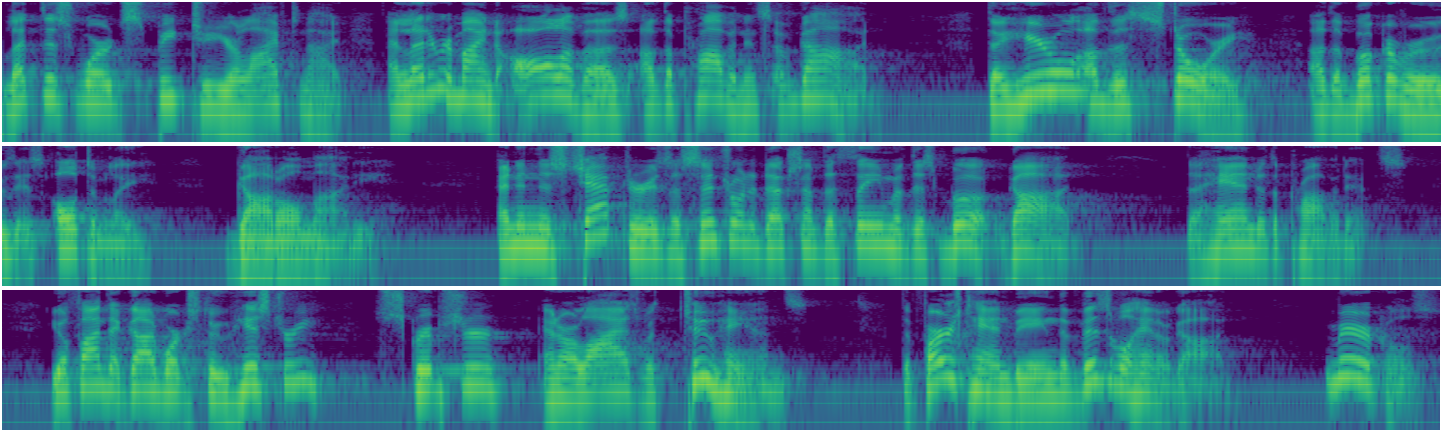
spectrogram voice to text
let this word speak to your life tonight and let it remind all of us of the providence of God. The hero of the story of the book of Ruth is ultimately God Almighty. And in this chapter is a central introduction of the theme of this book God, the hand of the providence. You'll find that God works through history, scripture, and our lives with two hands. The first hand being the visible hand of God, miracles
